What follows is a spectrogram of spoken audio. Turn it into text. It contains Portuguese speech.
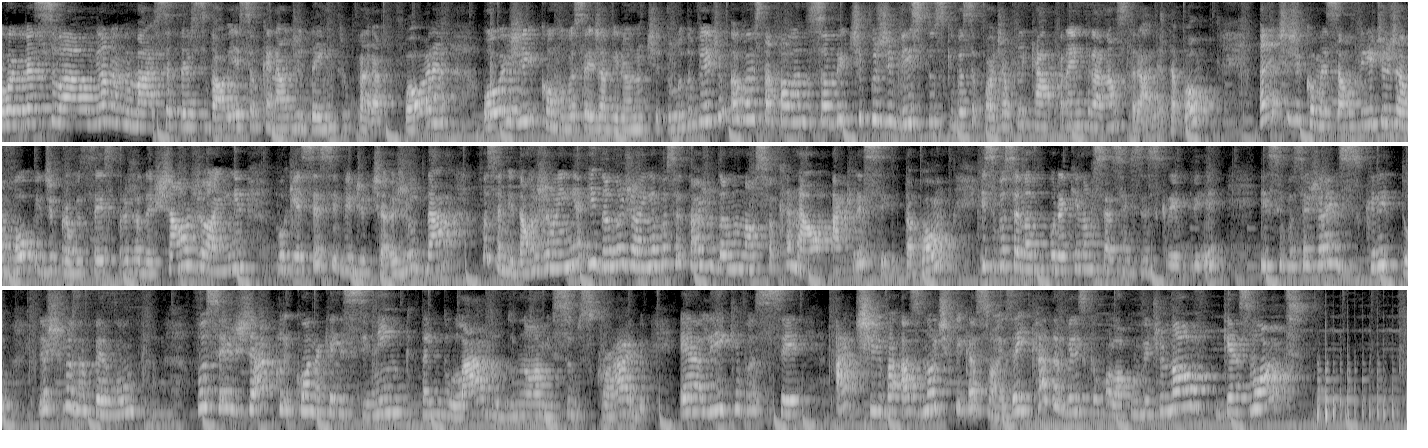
Oi pessoal, meu nome é Márcia Percival e esse é o canal de Dentro para Fora. Hoje, como vocês já viram no título do vídeo, eu vou estar falando sobre tipos de vistos que você pode aplicar para entrar na Austrália, tá bom? Antes de começar o vídeo, já vou pedir para vocês para já deixar um joinha, porque se esse vídeo te ajudar, você me dá um joinha e dando um joinha você está ajudando o nosso canal a crescer, tá bom? E se você é novo por aqui, não se esqueça de se inscrever. E se você já é inscrito, deixa eu te fazer uma pergunta. Você já clicou naquele sininho que está do lado do nome subscribe? É ali que você ativa as notificações. Aí cada vez que eu coloco um vídeo novo, guess what?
